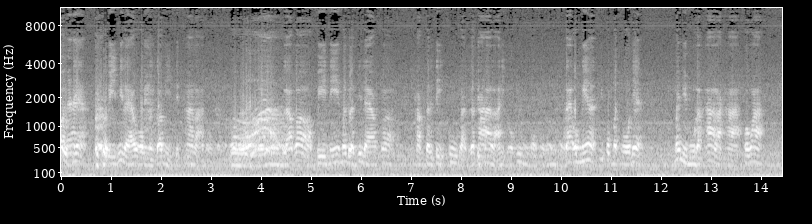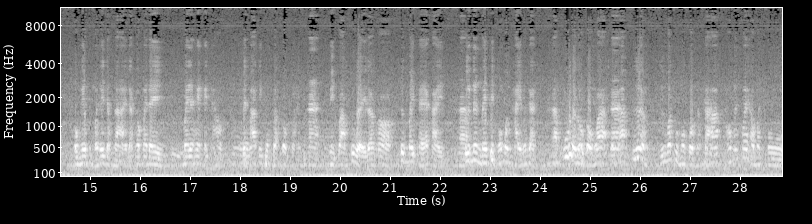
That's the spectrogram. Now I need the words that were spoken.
สุดนะฮะเนี่ยปีที่แล้วองค์หนึ่งก็มีสิบห้าล้านองค์โอ้แล้วก็ปีนี้เมื่อเดือนที่แล้วก็ทำสถิติคู่กันก็สิบห้าล้านอีกองค์หนึ่งแต่องค์เนี้ยที่ผมมาโชว์เนี่ย ไม่มีมูลค่าราคา เพราะว่าองค์เนี้ยผมไม่ได้จำหน่ายแล้วก็ไม่ได้ไม่ได้ให้ใครเช่าเป็นพระที่ผมสะสมไว้อ่ามีความสวยแล้วก็ซึ่งไม่แพ้ใครครับคือหนึ่งในสิบของเมืองไทยเหมือนกันครับ พูดกันตรงๆว่าครับพระเครื่องหรือวัตถุมงคลต่างๆเขาไม่ค่อยเอามาโชว์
